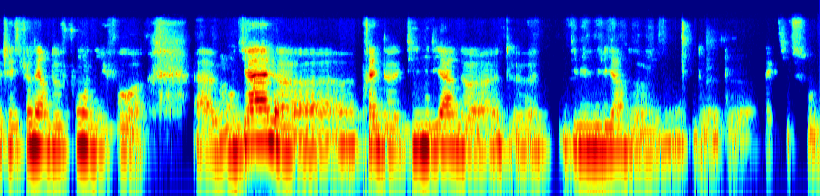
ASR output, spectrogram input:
gestionnaire de fonds au niveau euh, mmh. mondial, près de 10 milliards de, 10 000 milliards d'actifs sous,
